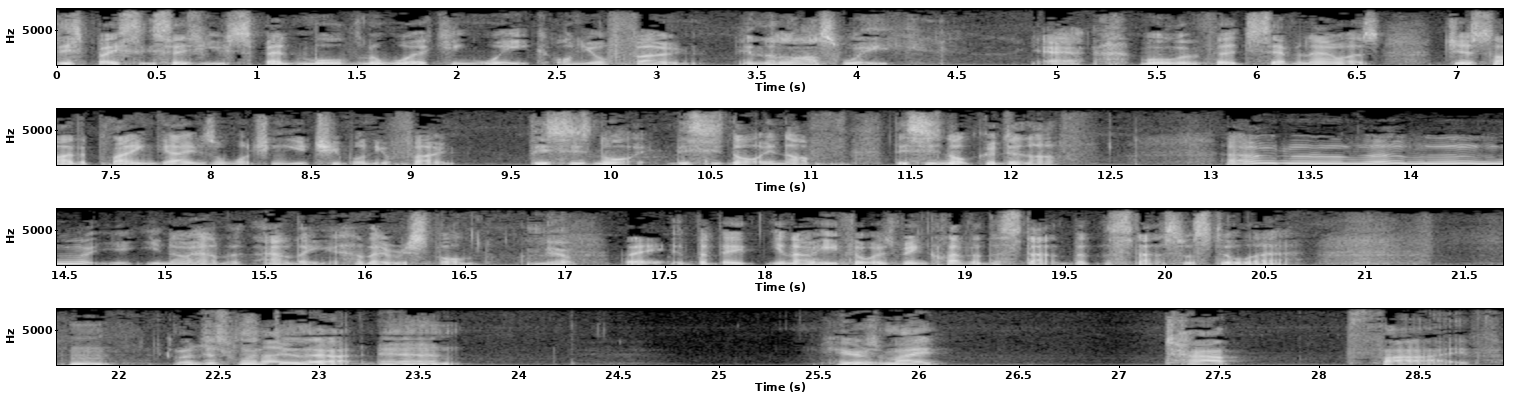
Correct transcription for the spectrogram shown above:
this basically says you've spent more than a working week on your phone in the last week. Yeah, more than 37 hours just either playing games or watching YouTube on your phone. This is not this is not enough. This is not good enough. Oh, you know how the, how they how they respond. Yep. But but they you know he thought it was being clever the stat but the stats were still there. Hmm. I just went So- through that and here's my top five.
